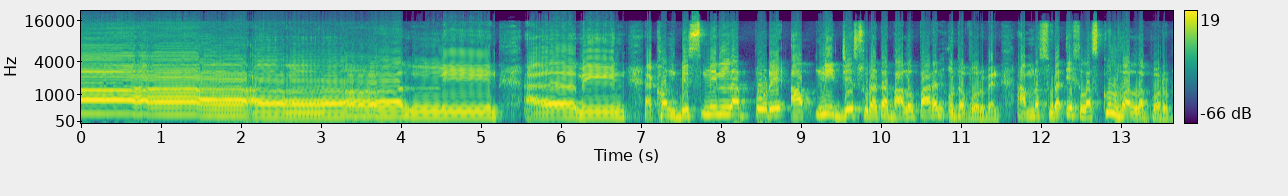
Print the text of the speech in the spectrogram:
আমিন। এখন বিসমিল্লা পড়ে আপনি যে সুরাটা ভালো পারেন ওটা পড়বেন। আমরা সুরা ইখলাস, কুল আল্লাহ পড়ব।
